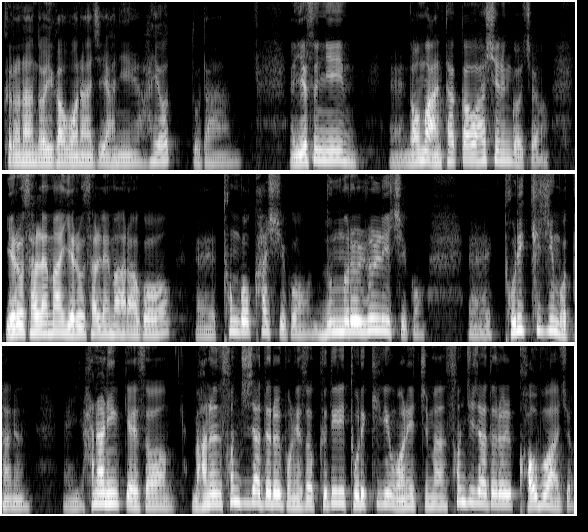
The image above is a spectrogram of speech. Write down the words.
그러나 너희가 원하지 아니하였도다. 예수님 너무 안타까워 하시는 거죠. 예루살렘아 예루살렘아라고 통곡하시고 눈물을 흘리시고 돌이키지 못하는 하나님께서 많은 선지자들을 보내서 그들이 돌이키기 원했지만 선지자들을 거부하죠.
